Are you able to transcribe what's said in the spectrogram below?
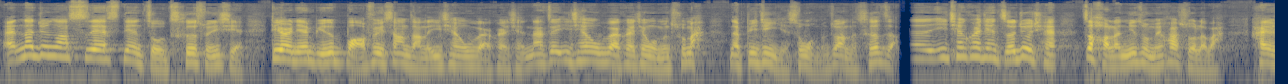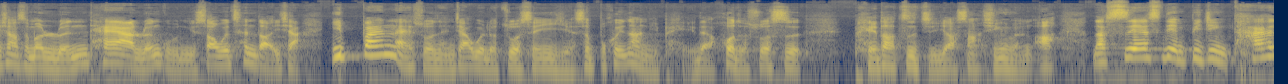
哎，那就让 4S 店走车损险。第二年，比如保费上涨了一千五百块钱，那这一千五百块钱我们出嘛？那毕竟也是我们撞的车子，呃，一千块钱折旧钱，这好了，你总没话说了吧？还有像什么轮胎啊、轮毂，你稍微蹭到一下，一般来说，人家为了做生意也是不会让你赔的，或者说是。赔到自己要上新闻啊！那 4S 店毕竟他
